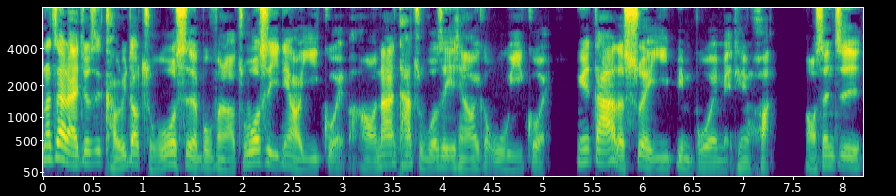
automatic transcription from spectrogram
那再来就是考虑到主卧室的部分了，主卧室一定要有衣柜嘛。哦，那他主卧室也想要一个污衣柜，因为大家的睡衣并不会每天换。哦，甚至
